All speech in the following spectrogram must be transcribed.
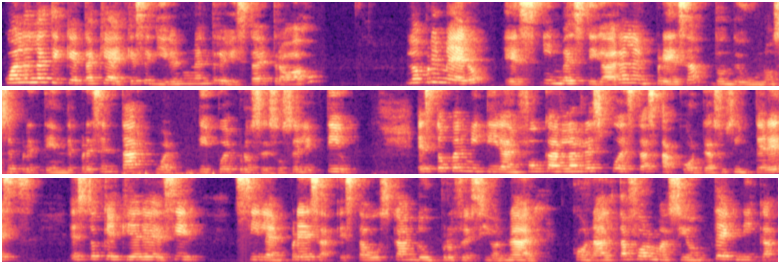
¿Cuál es la etiqueta que hay que seguir en una entrevista de trabajo? Lo primero es investigar a la empresa donde uno se pretende presentar o al tipo de proceso selectivo. Esto permitirá enfocar las respuestas acorde a sus intereses. ¿Esto qué quiere decir? Si la empresa está buscando un profesional con alta formación técnica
